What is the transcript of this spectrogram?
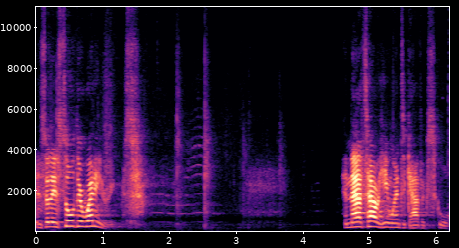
And so they sold their wedding rings. And that's how he went to Catholic school.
